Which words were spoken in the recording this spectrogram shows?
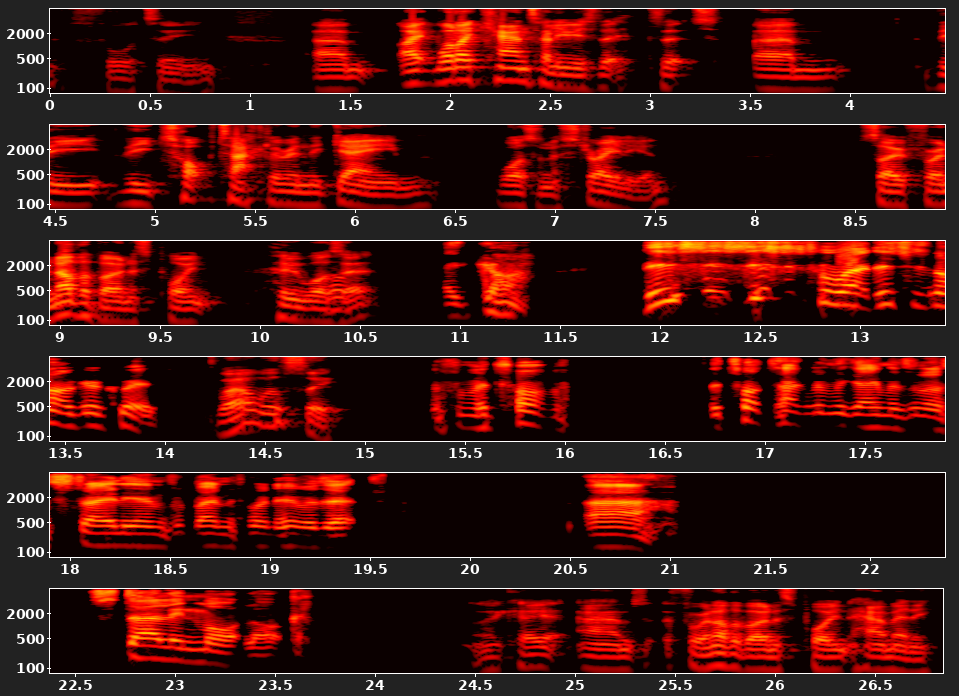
with 14. Um, I, what I can tell you is that, that um, the the top tackler in the game was an Australian. So for another bonus point, who was Oh. it? My God. This is this is what? This is not a good quiz. Well, we'll see. From the top, the top tackler in the game was an Australian. For bonus point, who was it? Ah, Stirling Mortlock, Okay. And for another bonus point, how many?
